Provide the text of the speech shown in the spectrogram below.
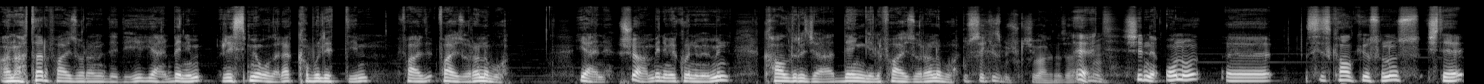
anahtar faiz oranı dediği yani benim resmi olarak kabul ettiğim faiz oranı bu. Yani şu an benim ekonomimin kaldıracağı dengeli faiz oranı bu. Bu 8,5 civarında zaten evet. Şimdi onu e, siz kalkıyorsunuz işte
